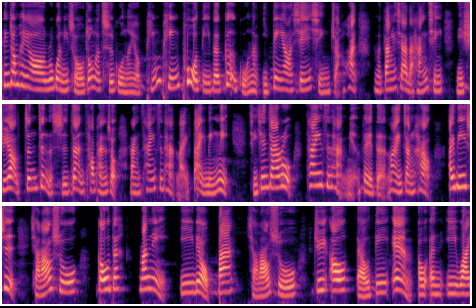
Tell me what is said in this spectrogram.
听众朋友，如果你手中的持股呢有频频破底的个股，那么一定要先行转换。那么当下的行情，你需要真正的实战操盘手，让蔡因斯坦来带领你。请先加入蔡因斯坦免费的 LINE 账号，ID 是小老鼠 Gold Money 一六八，小老鼠 G O L D M O N E Y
